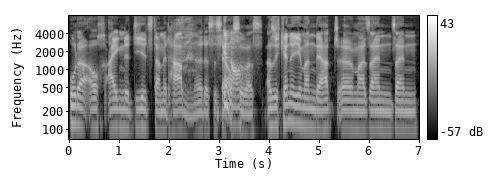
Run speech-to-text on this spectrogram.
Oder auch eigene Deals damit haben. Ne? Das ist ja genau. auch sowas. Also ich kenne jemanden, der hat äh, mal sein, sein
